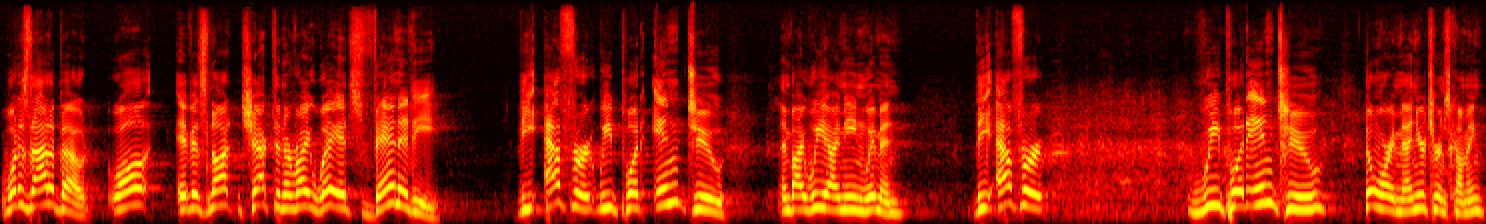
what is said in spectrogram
What is that about? Well, if it's not checked in the right way, it's vanity. The effort we put into, and by we I mean women, the effort we put into, don't worry, man, your turn's coming.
